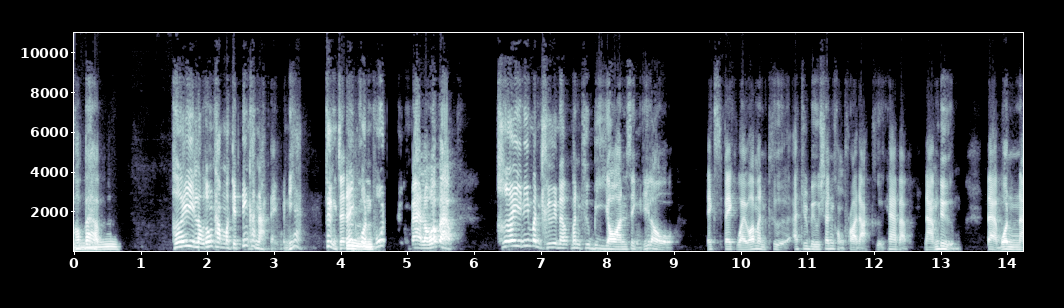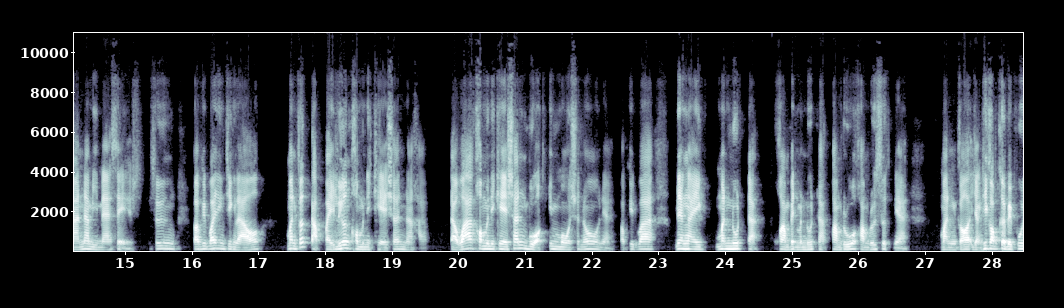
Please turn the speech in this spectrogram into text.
เขาแบบเฮ้ยเราต้องทำ marketing ขนาดไหนวะเนี่ย ถึงจะได้คนพูดถึงแบรนด์เราว่าแบบ เฮ้ยนี่มันคือนะมันคือ beyond สิ่งที่เรา expect ไว้ว่ามันคือ attribution ของ product คือแค่แบบน้ำดื่ม แต่บนนั้นนะมี message ซึ่งก็คิดว่าจริง ๆ แล้ว มันก็กลับไปเรื่อง communication นะครับ แต่ว่า communication บวก emotional เนี่ยก็คิดว่ายังไงมนุษย์อะความเป็นมนุษย์อะความรู้กับความรู้สึกเนี่ย มันก็อย่างที่ก๊อฟเคยไปพูด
